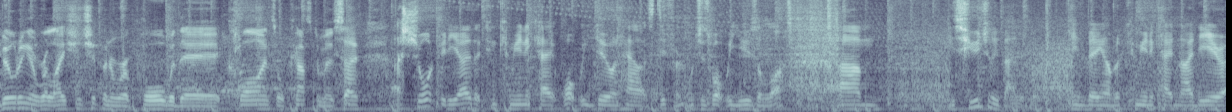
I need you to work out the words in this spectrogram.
building a relationship and a rapport with their clients or customers. So, a short video that can communicate what we do and how it's different, which is what we use a lot, um, is hugely valuable in being able to communicate an idea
